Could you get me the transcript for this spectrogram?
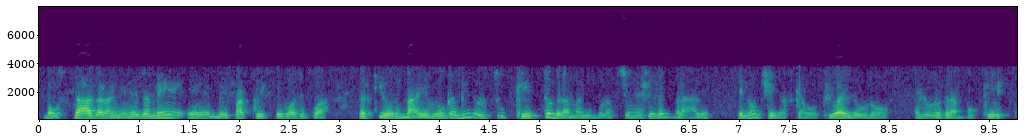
no, Satana viene da me e mi fa queste cose qua, perché io ormai avevo capito il trucchetto della manipolazione cerebrale e non ci cascavo più ai loro, ai loro trabocchetti.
